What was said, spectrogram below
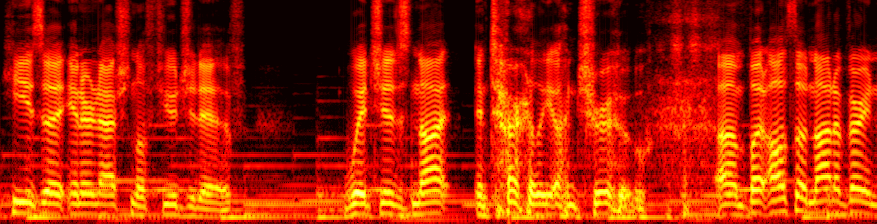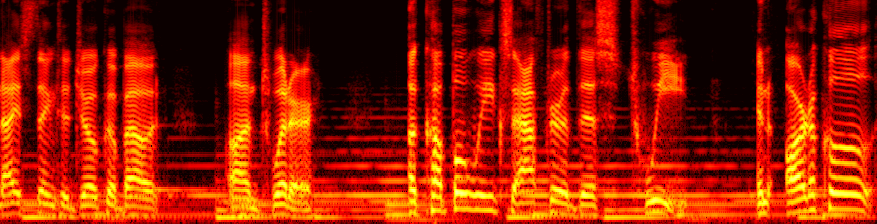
he's an international fugitive which is not entirely untrue, um, but also not a very nice thing to joke about on Twitter. A couple weeks after this tweet, an article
